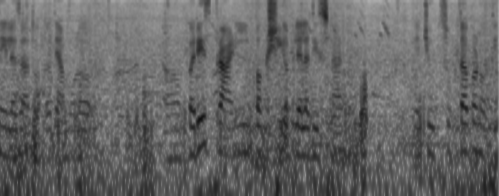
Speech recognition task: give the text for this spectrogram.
नेलं जात होतं. त्यामुळं बरेच प्राणी पक्षी आपल्याला दिसणार. याची उत्सुकता पण होती.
